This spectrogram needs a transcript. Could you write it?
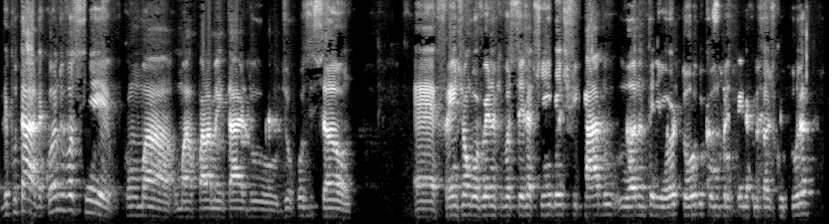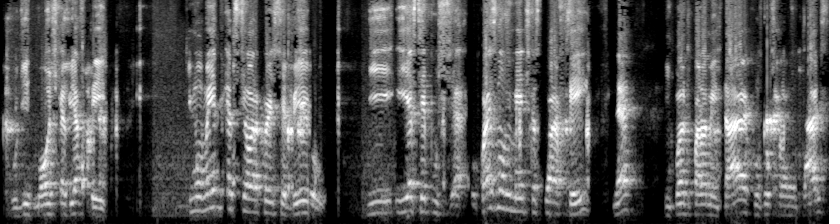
Deputada, quando você, como uma, uma parlamentar do, de oposição, é, frente a um governo que você já tinha identificado no ano anterior todo como presidente da Comissão de Cultura, o desmonte que havia feito. Que momento que a senhora percebeu que ia ser possível? Quais movimentos que a senhora fez, né, enquanto parlamentar, com os outros parlamentares,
